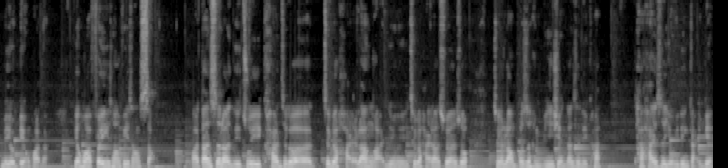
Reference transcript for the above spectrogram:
没有变化的，变化非常非常少。啊，但是呢，你注意看这个这个海浪啊，因为这个海浪虽然说这个浪不是很明显，但是你看它还是有一定改变，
